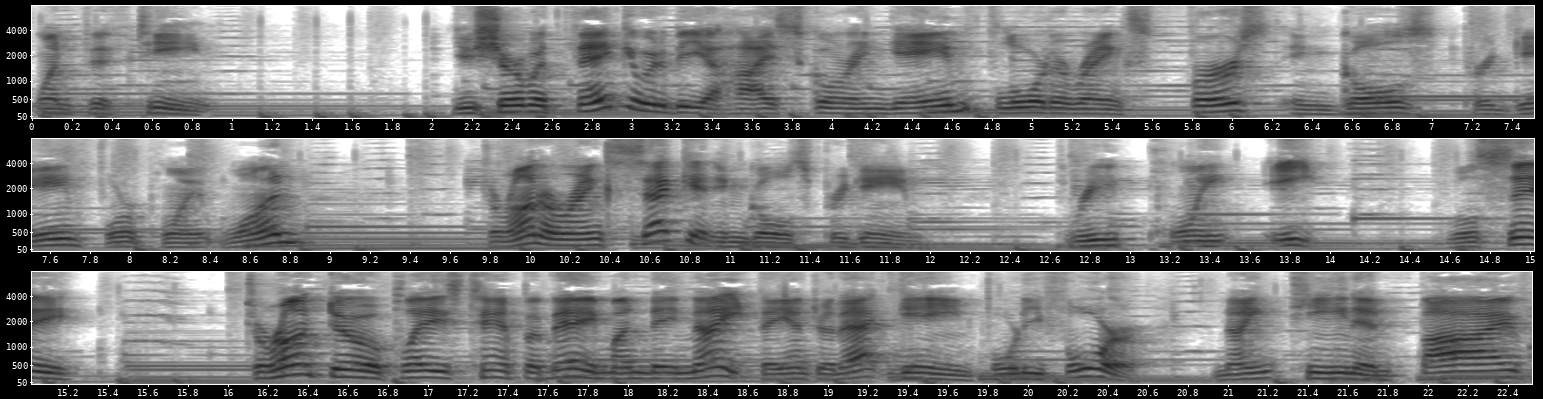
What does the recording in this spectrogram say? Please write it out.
115. You sure would think it would be a high scoring game. Florida ranks first in goals per game, 4.1. Toronto ranks second in goals per game, 3.8. We'll see. Toronto plays Tampa Bay Monday night. They enter that game 44. 19 and 5,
